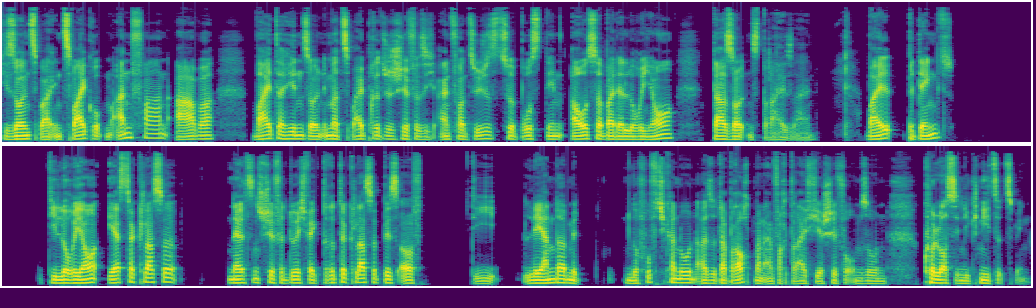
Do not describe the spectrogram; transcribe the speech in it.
Die sollen zwar in zwei Gruppen anfahren, aber weiterhin sollen immer zwei britische Schiffe sich ein französisches zur Brust nehmen, außer bei der Lorient. Da sollten es drei sein. Weil, bedenkt, die Lorient erster Klasse, Nelsons Schiffe durchweg dritte Klasse, bis auf die Leander mit nur 50 Kanonen. Also da braucht man einfach drei, vier Schiffe, um so einen Koloss in die Knie zu zwingen.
